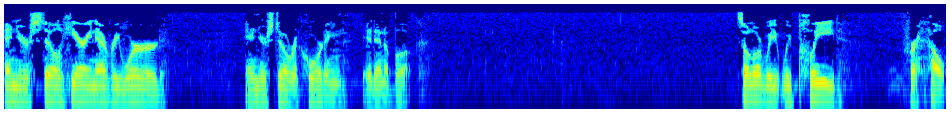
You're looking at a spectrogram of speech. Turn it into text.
and you're still hearing every word and you're still recording it in a book. So, Lord, we, we plead for help,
